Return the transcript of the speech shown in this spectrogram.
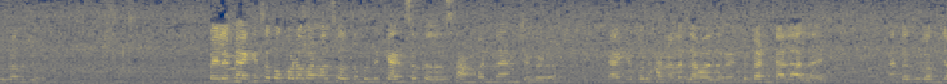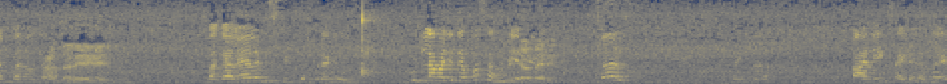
गुलाबजाम पहिले मॅगीचा पकोडा बनवायचं होतं पण ते कॅन्सल झालं. सामान नाही आमच्याकडं. काय पण हाणाला जावं लागेल तर कंटाळा आलाय. आता गुलाबजाम बनवतात अरे बघायला यायला बिस्किट कपडा घेऊन. कुठला पाहिजे ते पण सांगू येते बस. पाणी एक साईड ठेवलंय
